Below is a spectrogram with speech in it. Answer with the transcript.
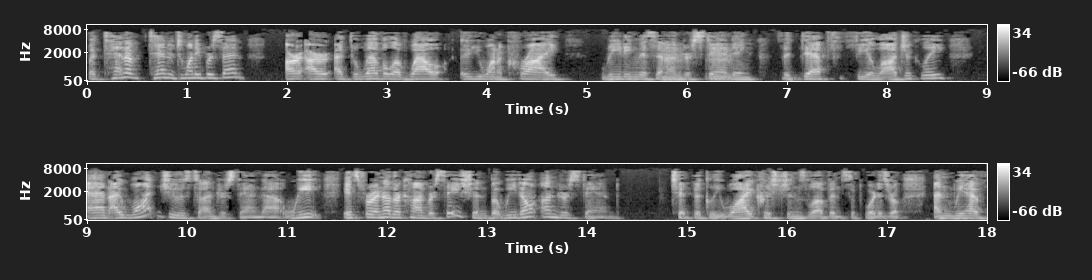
but 10 of, 10 to 20% are, are at the level of, wow, you want to cry reading this and mm-hmm. understanding the depth theologically. And I want Jews to understand that. We, it's for another conversation, but we don't understand typically why Christians love and support Israel. And we have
